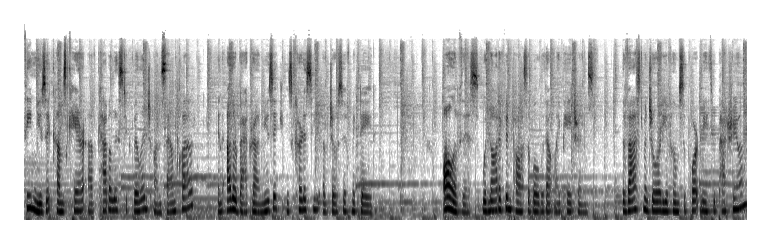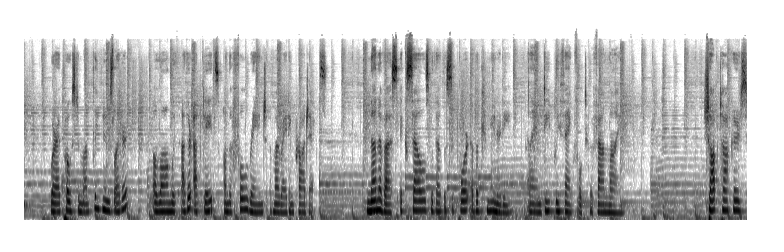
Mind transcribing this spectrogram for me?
Theme music comes care of Kabbalistic Village on SoundCloud, and other background music is courtesy of Joseph McDade. All of this would not have been possible without my patrons, the vast majority of whom support me through Patreon, where I post a monthly newsletter along with other updates on the full range of my writing projects. None of us excels without the support of a community, and I am deeply thankful to have found mine. Shop talkers,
